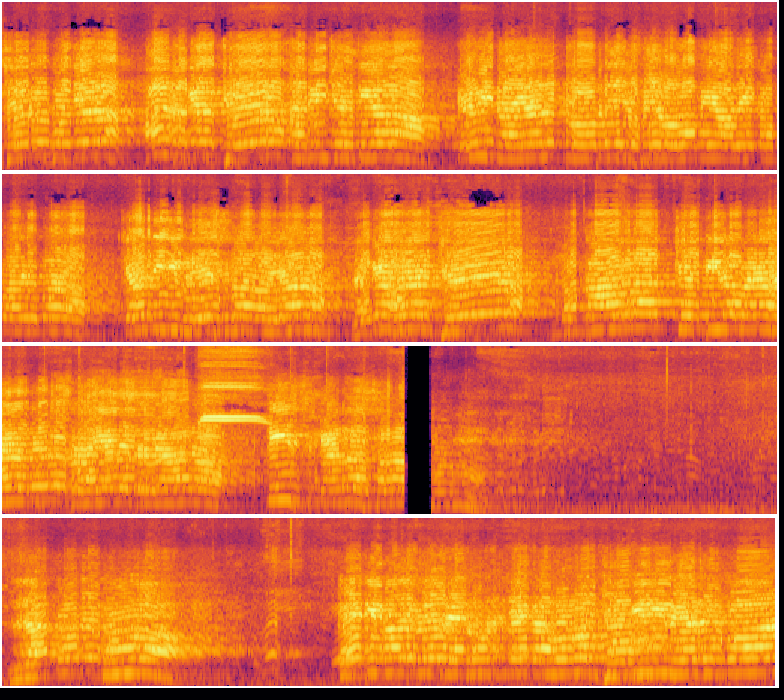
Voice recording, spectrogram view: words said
ਸੋਨੂ ਗੱਜਰ ਆ ਲੱਗਿਆ ਜੋਰ ਅਲੀ ਚੋਟੀ ਵਾਲਾ ਇਹ ਵੀ ਨੌਜਵਾਨ ਟੌਪ ਦੇ ਜਫੇ ਲਾਉਂਦਾ ਪਿਆ ਦੇ ਕੱਪਾਂ ਦੇ ਉੱਪਰ ਚੜ੍ਹਦੀ ਜੀ ਰੇਸ ਦਾ ਨੌਜਵਾਨ ਲੱਗਿਆ ਹੋਇਆ ਜੋਰ ਮੁਕਾਬਲਾ ਚੋਟੀ ਦਾ ਬਣਿਆ ਹੋਇਆ ਦੋਨੋਂ ਖੜਾਈਆਂ ਦੇ ਦਰਮਿਆਨ 30 ਸਕਿੰਟ ਦਾ ਸਮਾਂ ਲਾਟੋ ਦੇ ਫੂਲ ਇਹ ਟੀਮਾਂ ਦੇ ਪਲੇਅਰ ਰੈਡੂਟ ਚੈੱਕ ਕਰ ਜੋਗੀ ਦੀ ਦੇ ਉੱਪਰ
